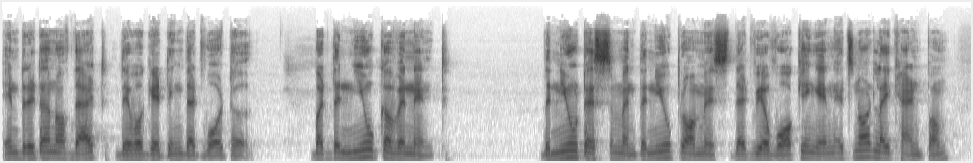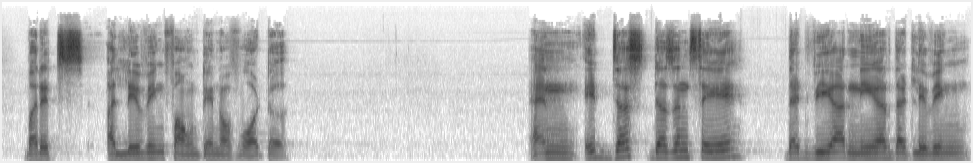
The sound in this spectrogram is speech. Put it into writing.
in return of that, they were getting that water. But the new covenant, the new testament, the new promise that we are walking in, it's not like hand pump, but it's a living fountain of water. And it just doesn't say that we are near that living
